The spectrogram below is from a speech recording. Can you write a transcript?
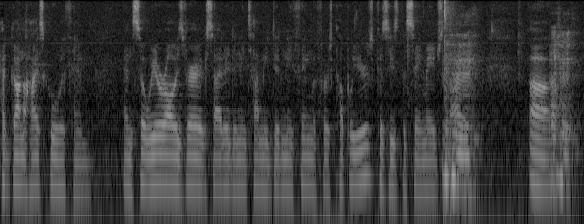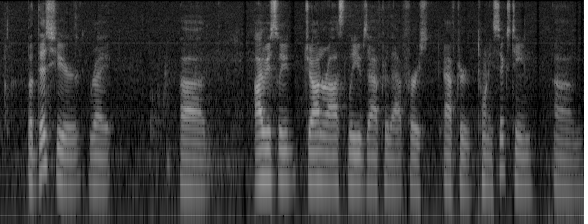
had gone to high school with him, and so we were always very excited anytime he did anything the first couple years because he's the same age that I am. Um, but this year, right? Uh, obviously, John Ross leaves after that first after 2016, um,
